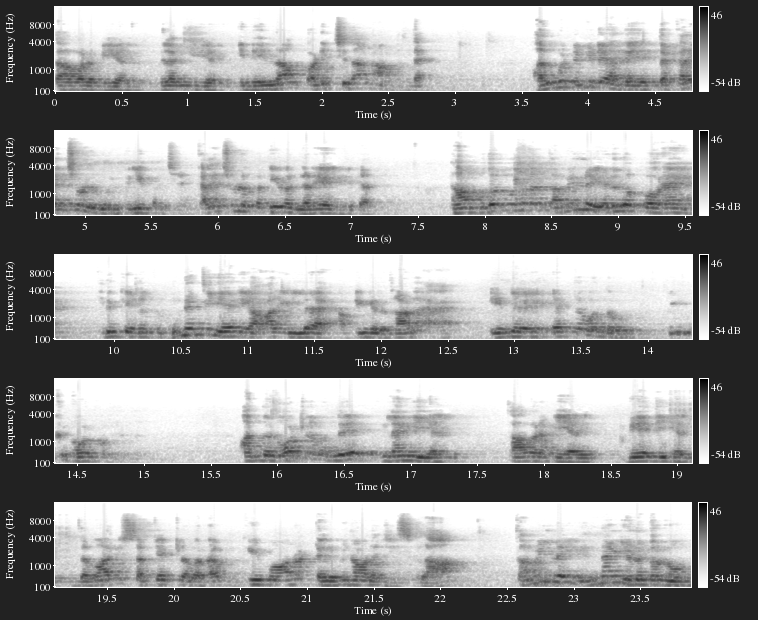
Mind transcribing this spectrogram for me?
தாவரவியல் விலங்கியல் இதையெல்லாம் படிச்சுதான் நான் வந்தேன். அது மட்டும் கிடையாது இந்த கலைச்சூழல் ஒரு பெரிய பிரச்சனை. கலைச்சூழலை பத்தி இவர் நிறைய எழுதிட்டார். நான் முதல் முதல்ல தமிழ்ல எழுத போறேன். இதுக்கு எனக்கு முன்னேற்றி ஏறி ஆள் இல்லை அப்படிங்கிறதுனால எங்க எட்ட வந்த ஒரு பிங்க் நோட் ஒன்று அந்த நோட்ல வந்து விலங்கியல் தாவரவியல் வேதியியல் இந்த மாதிரி சப்ஜெக்ட்ல வர முக்கியமான டெர்மினாலஜிஸ்லாம் தமிழ்ல என்ன எழுதணும்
